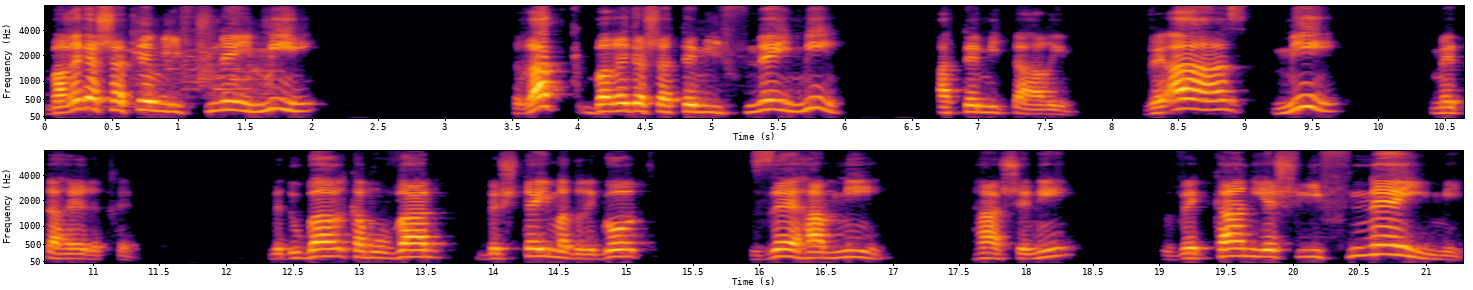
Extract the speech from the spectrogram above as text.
ברגע שאתם לפני מי, רק ברגע שאתם לפני מי, אתם מתארים. ואז מי מטהר אתכם? מדובר כמובן בשתי מדרגות, זה המי השני, וכאן יש לפני מי.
